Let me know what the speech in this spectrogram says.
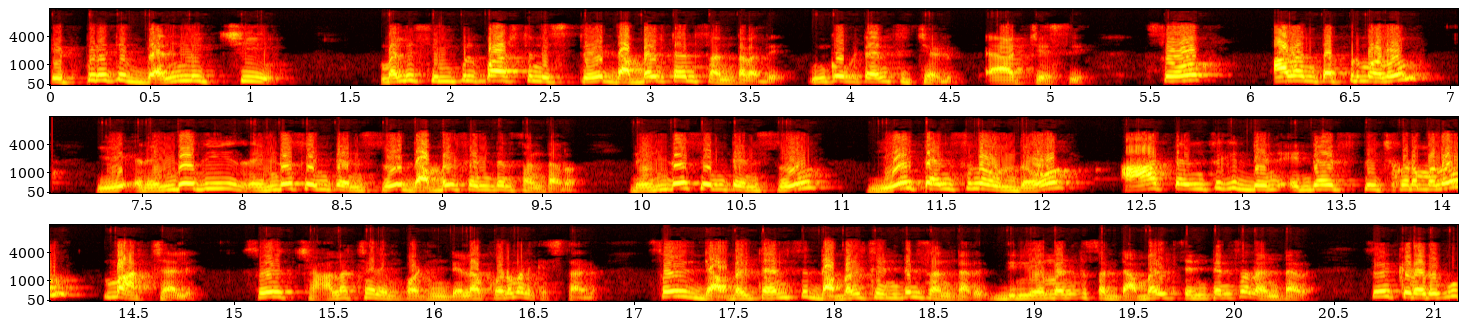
ఎప్పుడైతే బెన్ ఇచ్చి మళ్ళీ సింపుల్ పాస్ట్ ఇస్తే డబల్ టెన్స్ అంటారు అది. ఇంకొక టెన్స్ ఇచ్చాడు యాడ్ చేసి. సో అలాంటప్పుడు మనం రెండోది రెండో సెంటెన్స్ డబుల్ సెంటెన్స్ అంటారు. రెండో సెంటెన్స్ ఏ టెన్స్లో ఉందో ఆ టెన్స్కి ఇండైరెక్ట్ స్పీచ్ కూడా మనం మార్చాలి. సో చాలా చాలా ఇంపార్టెంట్ ఇలా కూడా మనకి ఇస్తాడు. సో ఇది డబల్ టెన్స్ డబల్ సెంటెన్స్ అంటారు. దీన్ని ఏమంటారు? డబల్ సెంటెన్స్ అని అంటారు. సో ఇక్కడ వరకు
